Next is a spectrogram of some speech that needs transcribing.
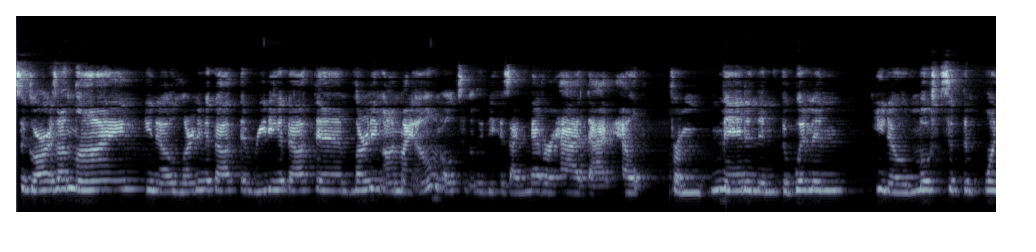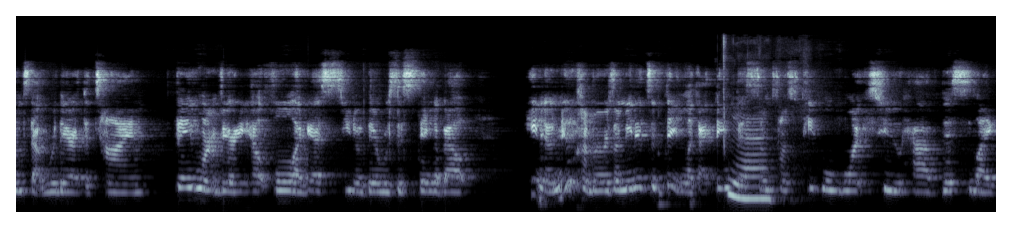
cigars online, you know, learning about them, reading about them, learning on my own ultimately because I never had that help from men. And then the women, you know, most of the ones that were there at the time, they weren't very helpful. I guess, you know, there was this thing about, you know, newcomers. I mean, it's a thing. Like, I think yeah. that sometimes people want to have this, like,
